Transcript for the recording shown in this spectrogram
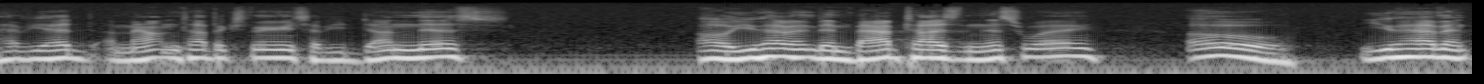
have you had a mountaintop experience? Have you done this? Oh, you haven't been baptized in this way? Oh, you haven't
